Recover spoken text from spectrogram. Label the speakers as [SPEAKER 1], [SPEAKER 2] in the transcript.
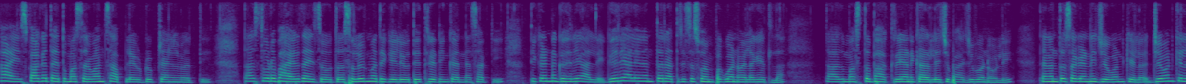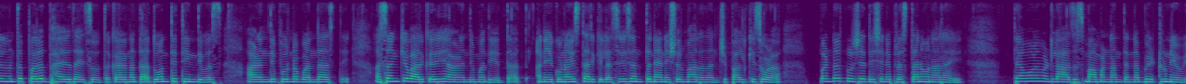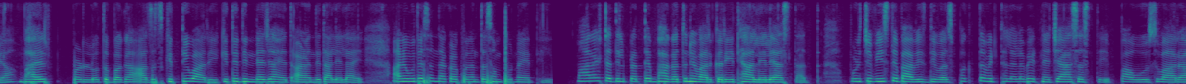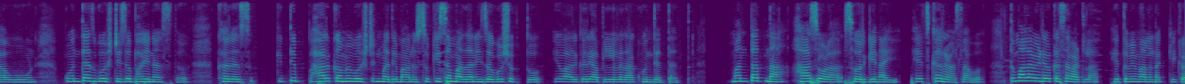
[SPEAKER 1] हाय स्वागत आहे तुम्हा सर्वांचं आपल्या यूट्यूब चॅनलवरती तर आज थोडं बाहेर जायचं होतं. सलूनमध्ये गेले होते थ्रेडिंग करण्यासाठी. तिकडनं घरी आले. घरी आल्यानंतर रात्रीचा स्वयंपाक बनवायला घेतला. तर आज मस्त भाकरी आणि कारल्याची भाजी बनवली. त्यानंतर सगळ्यांनी जेवण केलं. जेवण केल्यानंतर परत बाहेर जायचं होतं कारण आता दोन ते तीन दिवस आळंदी पूर्ण बंद असते. असंख्य वारकरी हे आळंदीमध्ये येतात. आणि एकोणावीस तारखेला श्री संत ज्ञानेश्वर महाराजांची पालखी सोहळा पंढरपूरच्या दिशेने प्रस्थान होणार आहे. त्यामुळे म्हटलं आजच मामांना त्यांना भेटून येऊया. बाहेर पडलो तर बघा आजच किती वारी किती दिंड्या ज्या आहेत आळंदीत आलेल्या आहे. आणि उद्या संध्याकाळपर्यंत संपूर्ण येतील. महाराष्ट्रातील प्रत्येक भागातून हे वारकरी इथे आलेले असतात. पुढचे वीस ते बावीस दिवस फक्त विठ्ठलाला भेटण्याची आस असते. पाऊस वारा ऊन कोणत्याच गोष्टीचं भय नसतं. खरंच किती फार कमी गोष्टींमध्ये माणूस सुखी समाधानी जगू शकतो हे वारकरी आपल्याला दाखवून देतात. म्हणतात ना हा सोळा स्वर्गी नाही हेच खरं असावं. तुम्हाला व्हिडिओ कसा वाटला हे तुम्ही मला नक्की कळ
